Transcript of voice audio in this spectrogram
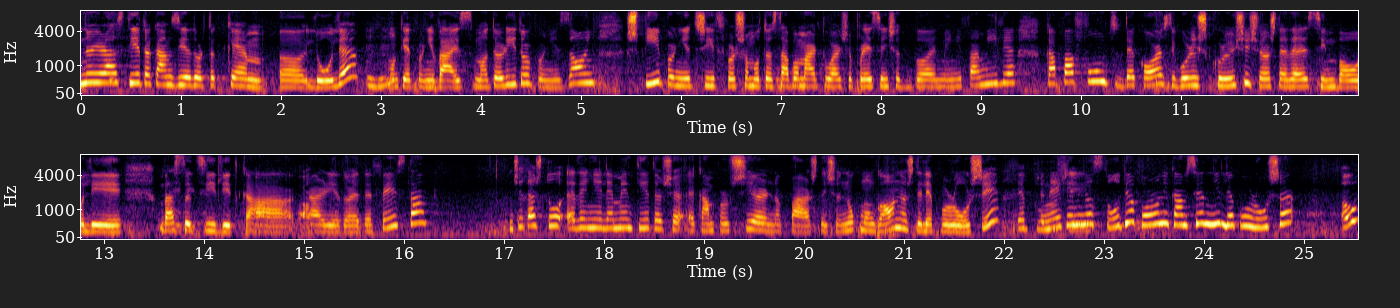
në një rast tjetër kam zgjedhur të kem lule, mhm. mund të jetë për një vajzë më të rritur, për një zonjë, shtëpi për një çift për shembull të sapomartuar që presin që të bëhen me një familje, ka pafund dekor, sigurisht kryqi që është edhe simboli mbas të cilit ka po, po. ka rrjedhur edhe festa. Gjithashtu edhe një element tjetër që e kam përfshirë në Pashkë dhe që nuk mungon është lepurushi. Lepurushi. Ne e kemi në studio, por unë i kam sjellë një lepurushe. Oh,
